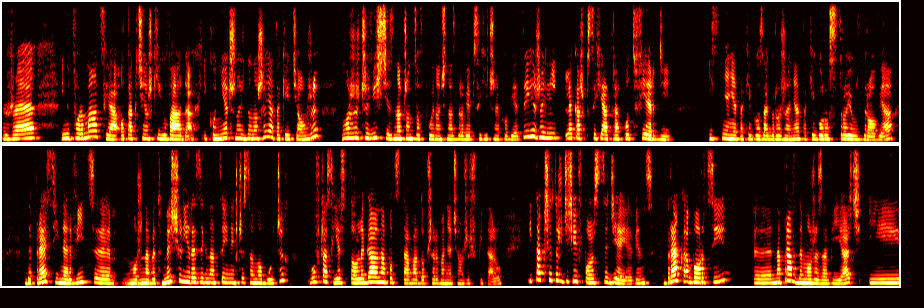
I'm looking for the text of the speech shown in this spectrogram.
że informacja o tak ciężkich wadach i konieczność donoszenia takiej ciąży może rzeczywiście znacząco wpłynąć na zdrowie psychiczne kobiety, jeżeli lekarz psychiatra potwierdzi istnienie takiego zagrożenia, takiego rozstroju zdrowia, depresji, nerwicy, może nawet myśli rezygnacyjnych czy samobójczych, wówczas jest to legalna podstawa do przerwania ciąży w szpitalu. I tak się też dzisiaj w Polsce dzieje, więc brak aborcji y, naprawdę może zabijać i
